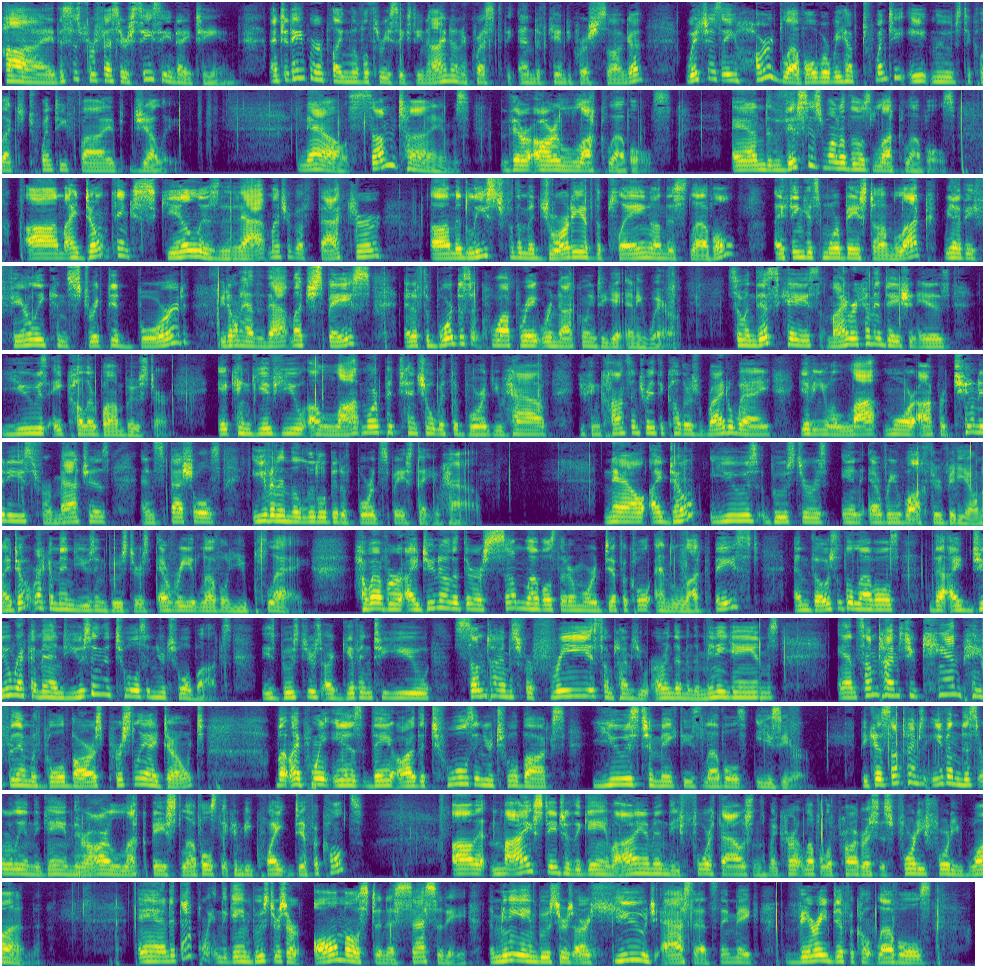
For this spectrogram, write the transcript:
Hi, this is Professor CC19, and today we're playing level 369 on a quest to the end of Candy Crush Saga, which is a hard level where we have 28 moves to collect 25 jelly. Now, sometimes there are luck levels, and this is one of those luck levels. Um, I don't think skill is that much of a factor, um, at least for the majority of the playing on this level. I think it's more based on luck. We have a fairly constricted board. We don't have that much space, and if the board doesn't cooperate, we're not going to get anywhere. So in this case, my recommendation is use a color bomb booster. It can give you a lot more potential with the board you have. You can concentrate the colors right away, giving you a lot more opportunities for matches and specials, even in the little bit of board space that you have. Now, I don't use boosters in every walkthrough video, and I don't recommend using boosters every level you play. However, I do know that there are some levels that are more difficult and luck based, and those are the levels that I do recommend using the tools in your toolbox. These boosters are given to you sometimes for free, sometimes you earn them in the mini games, and sometimes you can pay for them with gold bars. Personally, I don't. But my point is, they are the tools in your toolbox used to make these levels easier. Because sometimes, even this early in the game, there are luck based levels that can be quite difficult. Um, at my stage of the game, I am in the 4000s. My current level of progress is 4041. And at that point in the game, boosters are almost a necessity. The minigame boosters are huge assets. They make very difficult levels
